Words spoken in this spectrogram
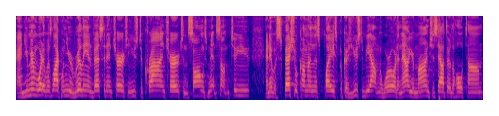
And you remember what it was like when you were really invested in church and you used to cry in church and songs meant something to you. And it was special coming in this place because you used to be out in the world and now your mind's just out there the whole time.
